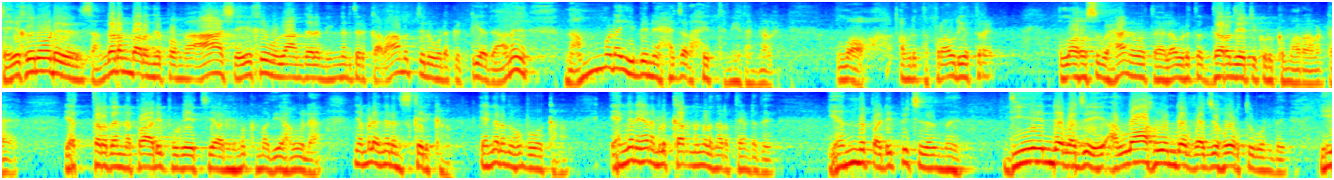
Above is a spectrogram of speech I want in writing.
ഷെയ്ഖിനോട് സങ്കടം പറഞ്ഞപ്പം ആ ഷെയ്ഖ് മുഖാന്തരം ഇങ്ങനത്തെ ഒരു കലാമത്തിലൂടെ കിട്ടിയതാണ് നമ്മുടെ ഇബിന് ഹജർ ഹൈത്തമി തങ്ങൾ. അല്ലോ അവിടുത്തെ പ്രൗഢി എത്ര? അള്ളാഹു സുബാനുവത്താൽ അവിടുത്തെ ദർജേറ്റി കൊടുക്കുമാറാവട്ടെ. എത്ര തന്നെ പാടിപ്പുകയെത്തിയാലും നമുക്ക് മതിയാവൂല. നമ്മൾ എങ്ങനെ നിസ്കരിക്കണം? എങ്ങനെ നോമ്പ് വെക്കണം? എങ്ങനെയാണ് നമ്മൾ കർമ്മങ്ങൾ നടത്തേണ്ടത്? എന്ന് പഠിപ്പിച്ചു തന്ന് ദീനിന്റെ വജ അള്ളാഹുവിന്റെ വജഹോർത്തുകൊണ്ട് ഈ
